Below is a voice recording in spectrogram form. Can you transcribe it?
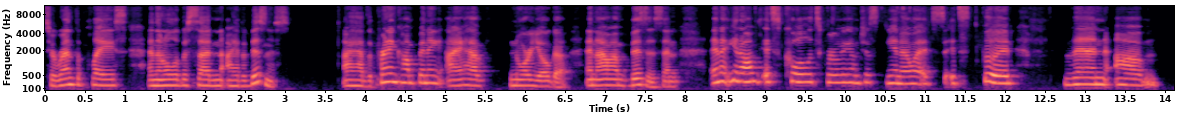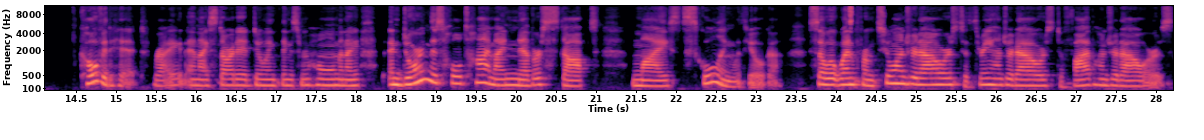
to rent the place. And then all of a sudden i have a business. I have the printing company. I have nor yoga. And now i'm business. And and you know it's cool it's groovy i'm just you know it's it's good then um covid hit right and i started doing things from home and i and during this whole time i never stopped my schooling with yoga. So it went from 200 hours to 300 hours to 500 hours.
